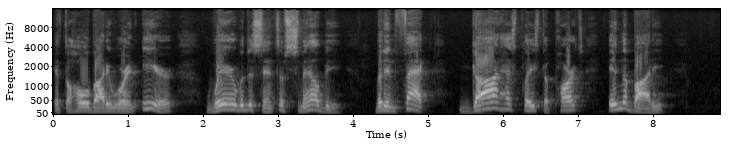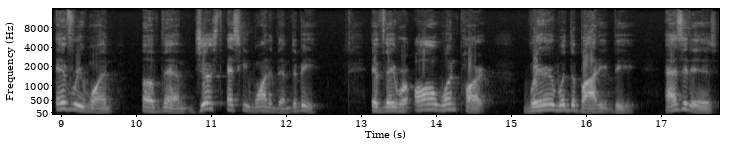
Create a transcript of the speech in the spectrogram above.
If the whole body were an ear, where would the sense of smell be? But in fact, God has placed the parts in the body, every one of them, just as He wanted them to be. If they were all one part, where would the body be? As it is,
